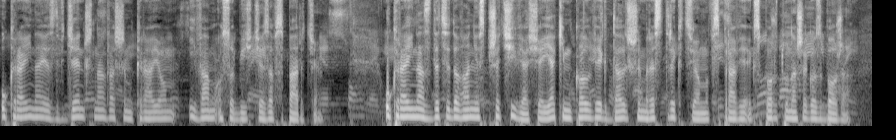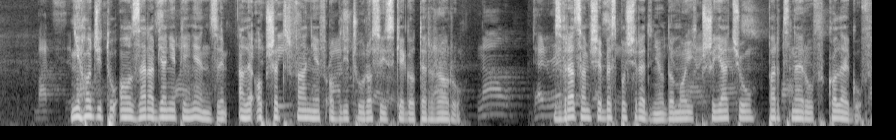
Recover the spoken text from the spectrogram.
Ukraina jest wdzięczna Waszym krajom i Wam osobiście za wsparcie. Ukraina zdecydowanie sprzeciwia się jakimkolwiek dalszym restrykcjom w sprawie eksportu naszego zboża. Nie chodzi tu o zarabianie pieniędzy, ale o przetrwanie w obliczu rosyjskiego terroru. Zwracam się bezpośrednio do moich przyjaciół, partnerów, kolegów.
